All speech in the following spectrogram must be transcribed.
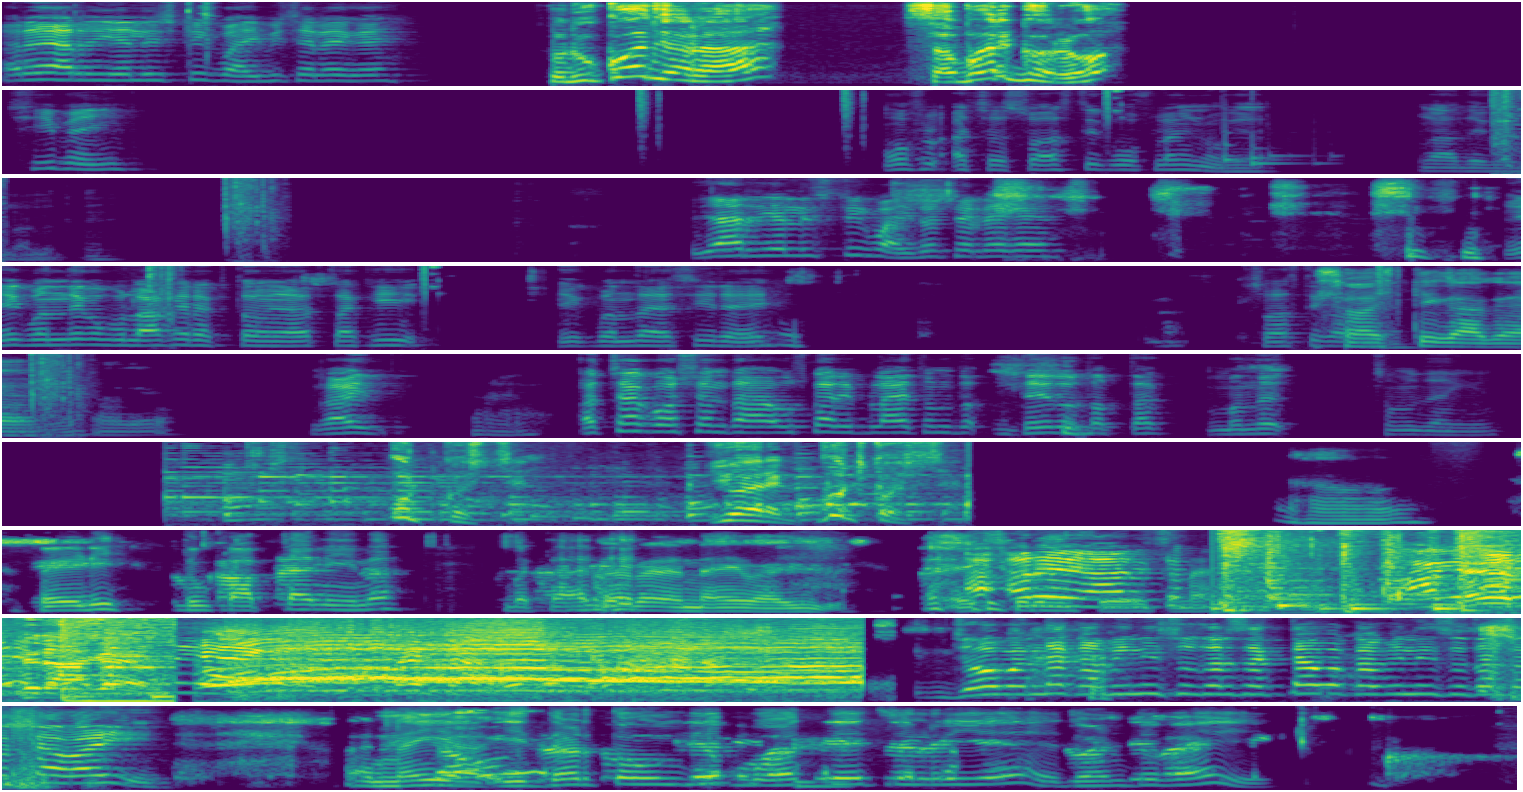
अरे यार रियलिस्टिक भाई भी चले गए। रुको जरा। सबर करो। जी भाई। ऑफ़ अच्छा स्वास्थ्य ऑफलाइन हो गया। राधे को बुला लेते हैं। यार रियलिस्टिक भाई तो चले गए। एक बंदे को बुला के रखता हूँ यार ताकि एक बंदा ऐसे ही रहे। स्वास्थ्य स्वास्तिक आ गया गाइस हाँ। अच्छा क्वेश्चन था उसका रिप्लाई तुम तो दे दो तब तक बंदे समझ जाएँगे। Good question you are a good question हाँ। रेडी तू कांपता नहीं ना? बता दे। अरे नहीं भाई अरे यार फिर आ गए। जो बंदा कभी नहीं सुधर सकता वो कभी नहीं सुधर सकता भाई। नहीं यार इधर तो उंगलियाँ बहुत तेज चल रही है जोंटे भाई।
